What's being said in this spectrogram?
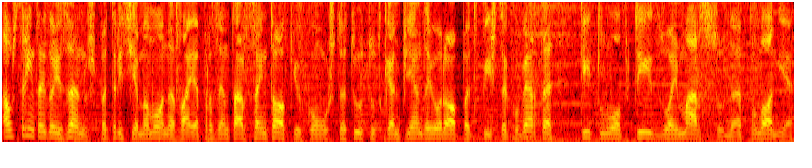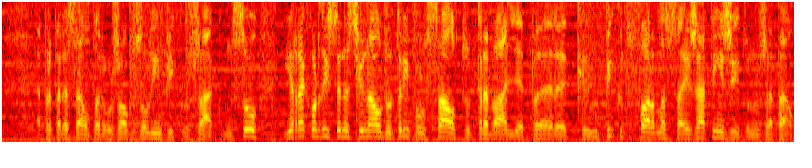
Aos 32 anos, Patrícia Mamona vai apresentar-se em Tóquio com o estatuto de campeã da Europa de pista coberta, título obtido em março na Polónia. A preparação para os Jogos Olímpicos já começou e a recordista nacional do triplo salto trabalha para que o pico de forma seja atingido no Japão.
